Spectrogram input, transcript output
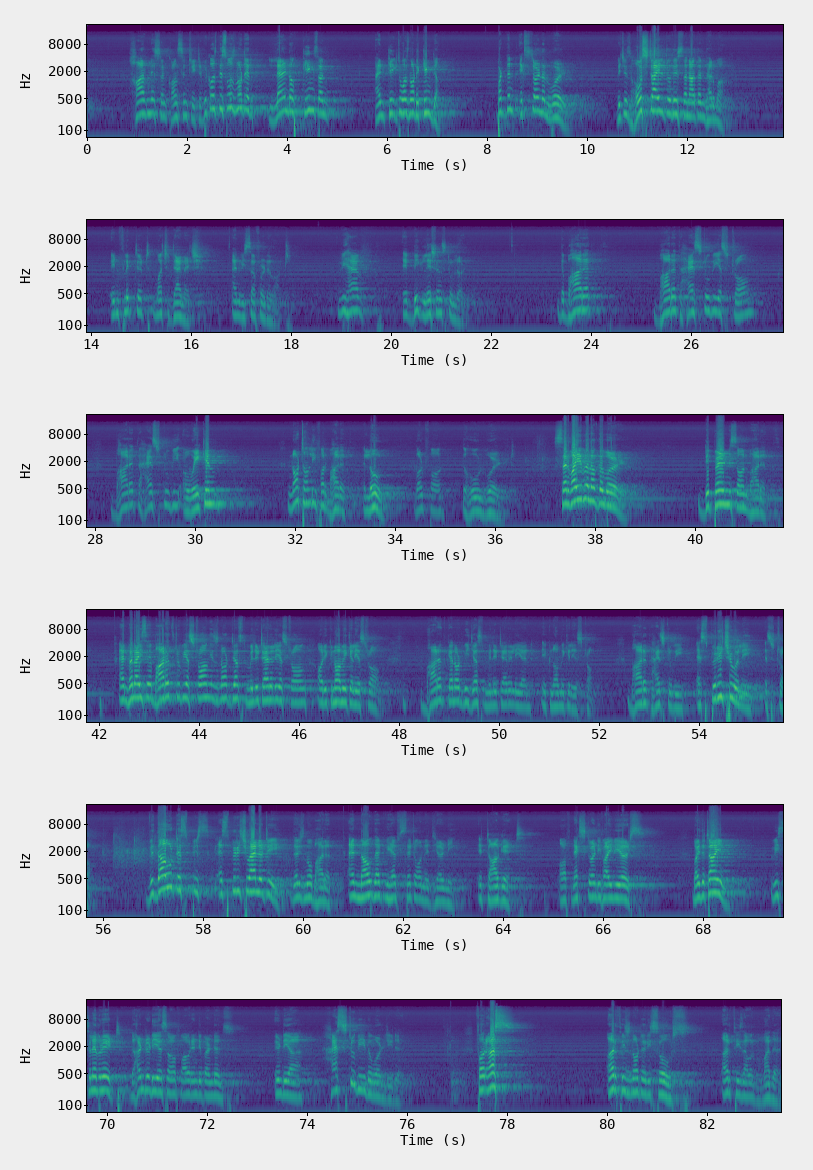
harnessed and concentrated because this was not a land of kings and, and it was not a kingdom. But then external world, which is hostile to this Sanatan Dharma, inflicted much damage and we suffered a lot. We have a big lessons to learn. The Bharat, Bharat has to be a strong, Bharat has to be awakened, not only for Bharat alone, but for the whole world. Survival of the world depends on Bharat. And when I say Bharat to be strong is not just militarily strong or economically strong. Bharat cannot be just militarily and economically strong. Bharat has to be spiritually strong. Without a, sp- a spirituality, there is no Bharat. And now that we have set on a journey, a target of next 25 years, by the time we celebrate the 100 years of our independence, India has to be the world leader. For us, earth is not a resource, earth is our mother.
